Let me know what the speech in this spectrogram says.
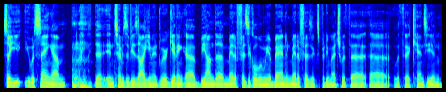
So you, you were saying um, that in terms of his argument, we are getting uh, beyond the metaphysical when we abandon metaphysics, pretty much with the uh, with the Kantian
